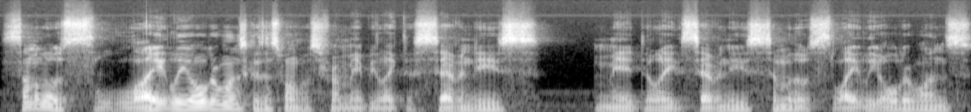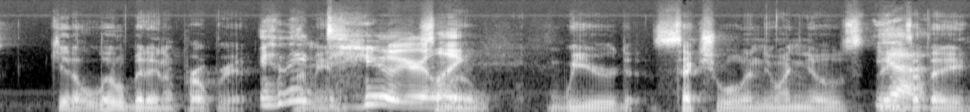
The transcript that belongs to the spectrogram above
Some of those slightly older ones, because this one was from maybe like the 70s, mid to late 70s. Some of those slightly older ones get a little bit inappropriate. And they I mean, do. You're like, weird sexual innuendos things Yeah. that they that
